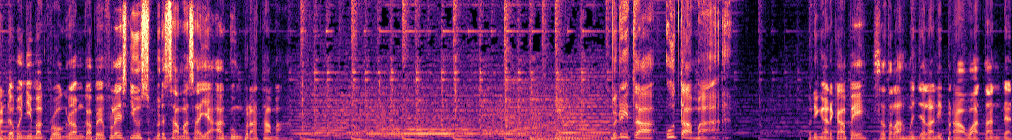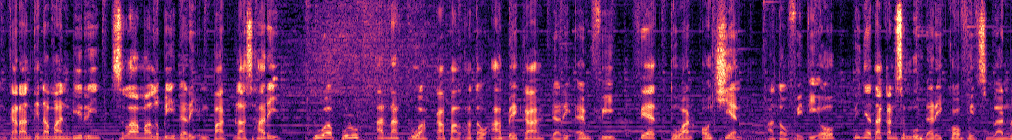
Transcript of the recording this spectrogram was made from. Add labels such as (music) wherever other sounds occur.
Anda menyimak program KP Flash News bersama saya Agung Pratama. Berita utama. Pendengar KP, setelah menjalani perawatan dan karantina mandiri selama lebih dari 14 hari, 20 anak buah kapal atau ABK dari MV Viet Tuan Ocean atau VTO dinyatakan sembuh dari COVID-19.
